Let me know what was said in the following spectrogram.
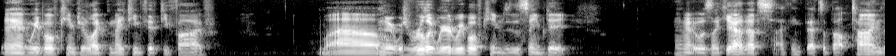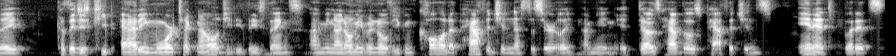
and we both came to like 1955 Wow. and it was really weird we both came to the same date and it was like yeah that's i think that's about time they because they just keep adding more technology to these things i mean i don't even know if you can call it a pathogen necessarily i mean it does have those pathogens in it but it's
